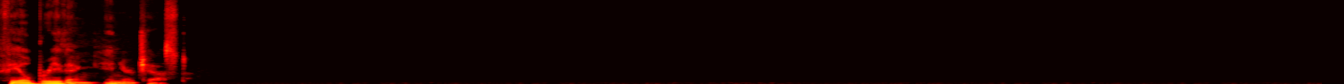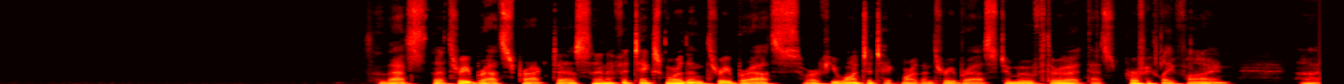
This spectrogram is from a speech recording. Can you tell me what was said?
Feel breathing in your chest. So that's the three breaths practice. And if it takes more than three breaths, or if you want to take more than three breaths to move through it, that's perfectly fine. Uh,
